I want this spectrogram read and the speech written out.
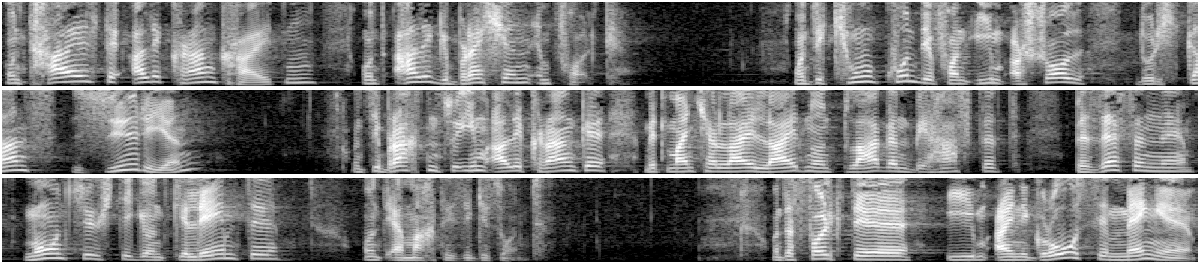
und heilte alle Krankheiten und alle Gebrechen im Volk. Und die Kunde von ihm erscholl durch ganz Syrien. Und sie brachten zu ihm alle Kranke mit mancherlei Leiden und Plagen behaftet, Besessene, Mondsüchtige und Gelähmte, und er machte sie gesund. Und das folgte ihm eine große Menge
